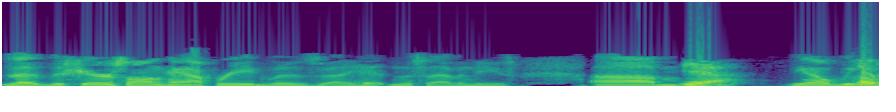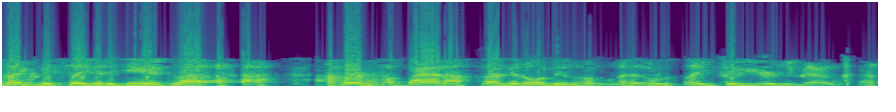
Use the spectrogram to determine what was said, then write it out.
the the Cher song "Half breed was a hit in the seventies. Um, Yeah, you know, we don't make me sing it again because I, I heard how bad I sung it on the on the thing two years ago.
